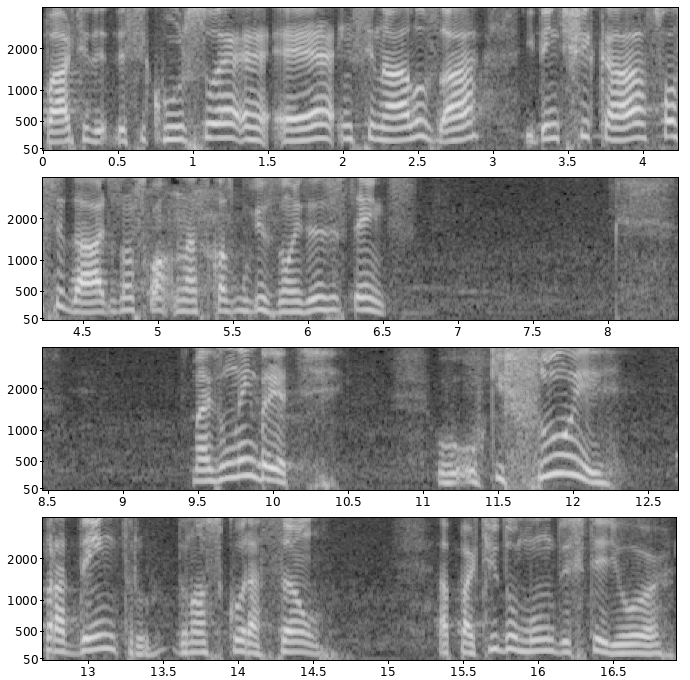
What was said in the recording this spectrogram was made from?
parte de, desse curso é, é ensiná-los a identificar as falsidades nas, nas cosmovisões existentes. Mas um lembrete: o, o que flui para dentro do nosso coração, a partir do mundo exterior,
